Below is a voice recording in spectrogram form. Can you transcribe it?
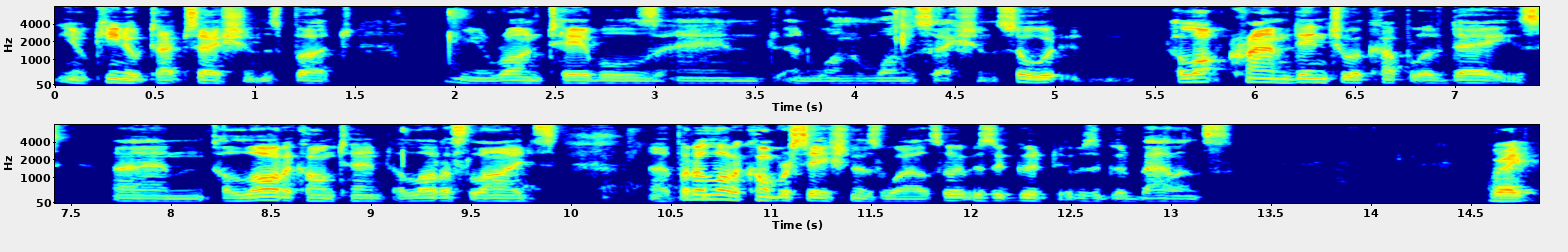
you know keynote type sessions, but you know round tables and and one on one sessions. So a lot crammed into a couple of days. Um, a lot of content, a lot of slides, uh, but a lot of conversation as well. So it was a good it was a good balance. Great.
